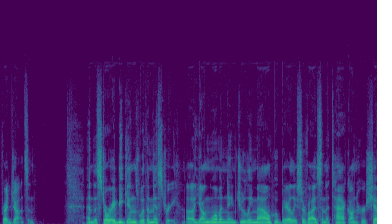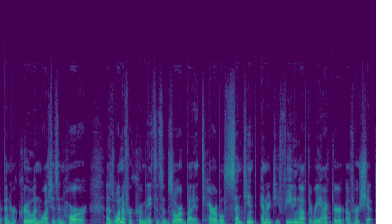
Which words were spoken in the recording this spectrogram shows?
Fred Johnson. And the story begins with a mystery. A young woman named Julie Mao, who barely survives an attack on her ship and her crew and watches in horror as one of her crewmates is absorbed by a terrible sentient energy feeding off the reactor of her ship.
